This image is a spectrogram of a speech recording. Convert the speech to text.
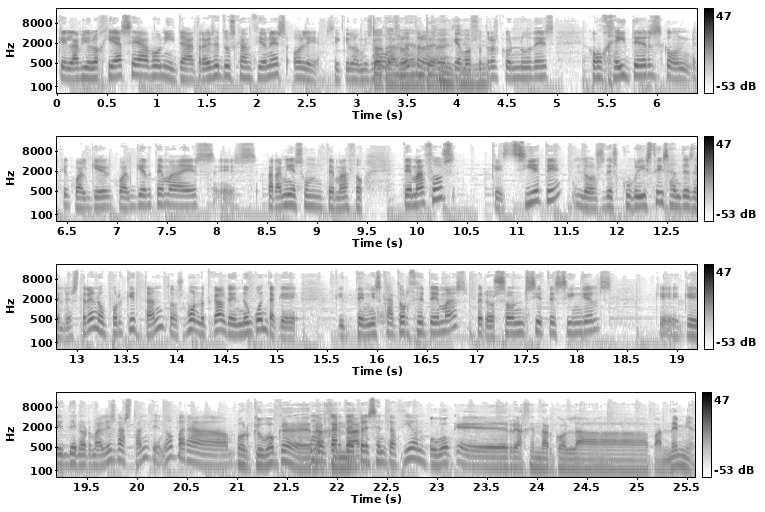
que la biología sea bonita a través de tus canciones, ole, así que lo mismo Totalmente. vosotros, es que sí, vosotros con nudes, con haters, con es que cualquier, cualquier tema es, es, para mí es un temazo. Temazos que siete los descubristeis antes del estreno. ¿Por qué tantos? Bueno, claro, teniendo en cuenta que, que tenéis 14 temas, pero son siete singles que, que de normal es bastante, ¿no? Para Porque hubo que como carta de reagendar, presentación. hubo que reagendar con la pandemia.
